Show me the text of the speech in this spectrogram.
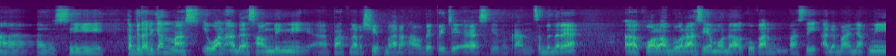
I see. Tapi tadi kan Mas Iwan ada sounding nih uh, partnership bareng sama BPJS gitu kan. Sebenarnya uh, kolaborasi yang modalku kan pasti ada banyak nih,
